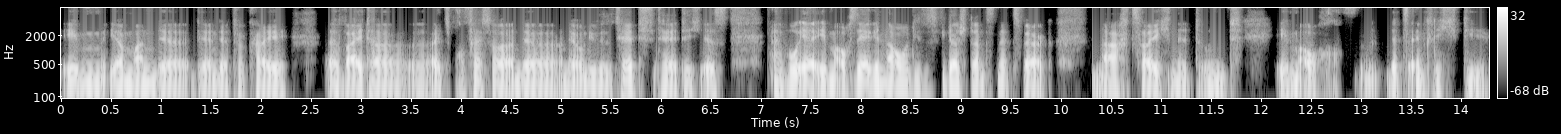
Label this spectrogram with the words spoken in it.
eben ihr Mann, der, der in der Türkei äh, weiter äh, als Professor an der, an der Universität tätig ist, äh, wo er eben auch sehr genau dieses Widerstandsnetzwerk nachzeichnet und eben auch letztendlich die,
